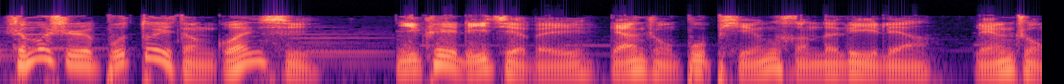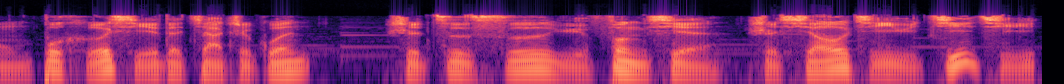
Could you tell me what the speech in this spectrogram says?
什么是不对等关系？你可以理解为两种不平衡的力量，两种不和谐的价值观。是自私与奉献，是消极与积极，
